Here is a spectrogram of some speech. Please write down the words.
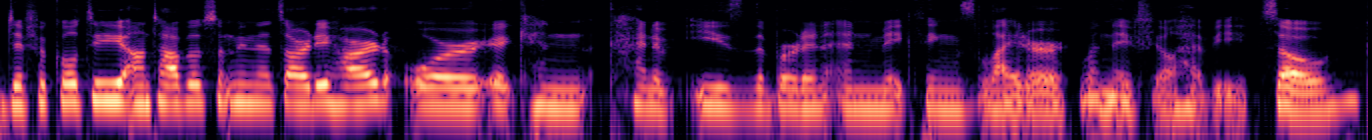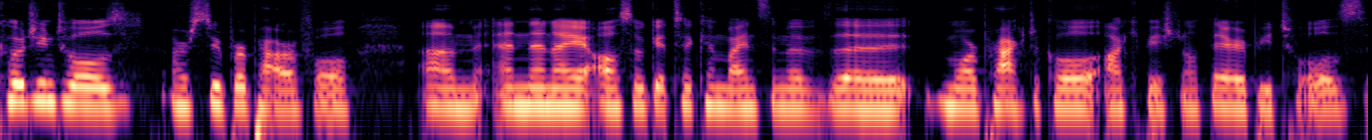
difficulty on top of something that's already hard, or it can kind of ease the burden and make things lighter when they feel heavy. So, coaching tools are super powerful. Um, and then I also get to combine some of the more practical occupational therapy tools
